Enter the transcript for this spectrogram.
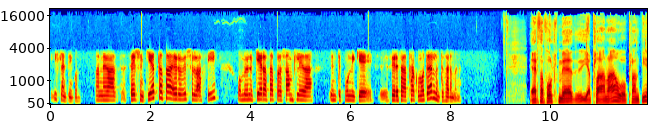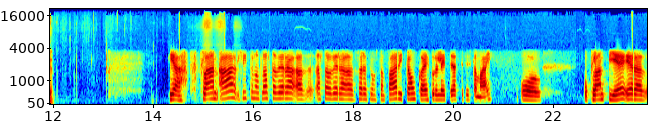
Íslendingun. Þannig að þeir sem geta það eru vissulega því og munu gera það bara samhliða undirbúningi fyrir það að taka móti erlendu ferðamennu. Er það fólk með já, plan A og plan B? Já, plan A hlýtur náttúrulega alltaf vera að, alltaf að, vera að ferðarþjónustan fari í ganga einhverju leiti eftir fyrsta mæ og, og plan B er að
